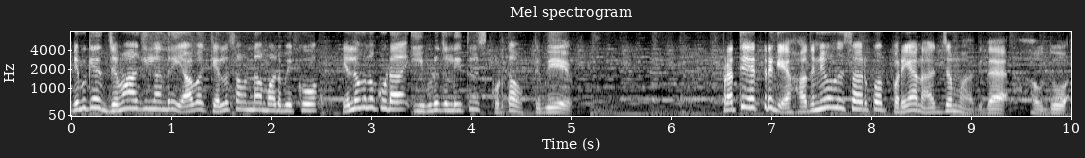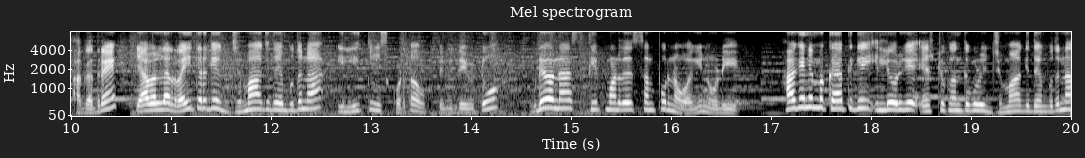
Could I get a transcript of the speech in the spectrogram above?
ನಿಮಗೆ ಜಮಾ ಆಗಿಲ್ಲ ಅಂದ್ರೆ ಯಾವ ಕೆಲಸವನ್ನ ಮಾಡಬೇಕು? ಎಲ್ಲವನ್ನೂ ಕೂಡ ಈ ವಿಡಿಯೋದಲ್ಲಿ ತಿಳಿಸ್ಕೊಡ್ತಾ ಹೋಗ್ತೀವಿ. ಪ್ರತಿ ಹೆಕ್ಟರ್ಗೆ ಹದಿನೇಳು ಸಾವಿರ ರೂಪಾಯಿ ಪರಿಹಾರ ಜಮಾ ಆಗಿದೆ. ಹೌದು, ಹಾಗಾದ್ರೆ ಯಾವೆಲ್ಲ ರೈತರಿಗೆ ಜಮಾ ಆಗಿದೆ ಎಂಬುದನ್ನ ಇಲ್ಲಿ ತಿಳಿಸ್ಕೊಡ್ತಾ ಹೋಗ್ತೀವಿ. ದಯವಿಟ್ಟು ವಿಡಿಯೋನ ಸ್ಕಿಪ್ ಮಾಡದೆ ಸಂಪೂರ್ಣವಾಗಿ ನೋಡಿ. ಹಾಗೆ ನಿಮ್ಮ ಖಾತೆಗೆ ಇಲ್ಲಿವರೆಗೆ ಎಷ್ಟು ಕಂತುಗಳು ಜಮಾ ಆಗಿದೆ ಎಂಬುದನ್ನ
